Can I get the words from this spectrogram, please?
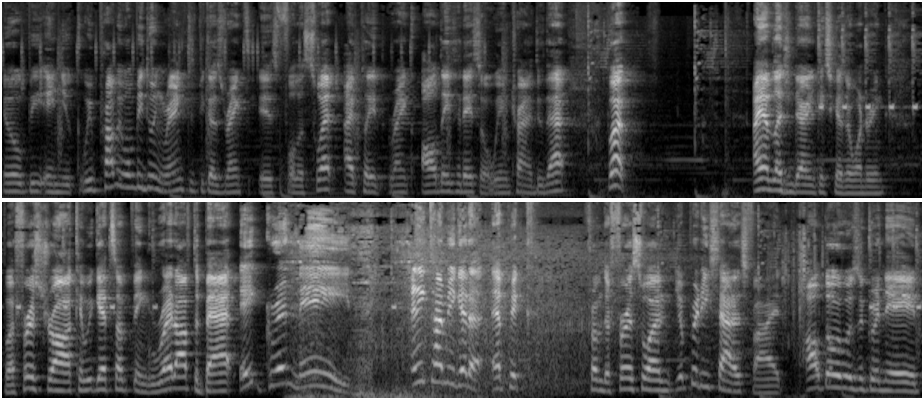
it will be a new. We probably won't be doing ranked just because ranked is full of sweat. I played ranked all day today, so we ain't trying to do that. But I am legendary in case you guys are wondering. But first draw, can we get something right off the bat? A grenade. Anytime you get an epic from the first one, you're pretty satisfied. Although it was a grenade,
